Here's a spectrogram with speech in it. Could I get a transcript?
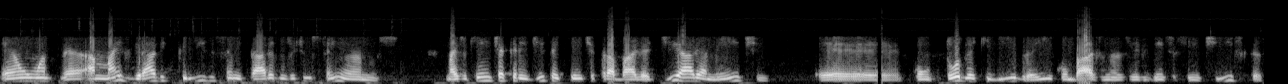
é, uma, é a mais grave crise sanitária dos últimos 100 anos. Mas o que a gente acredita é que a gente trabalha diariamente com todo o equilíbrio aí, com base nas evidências científicas,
